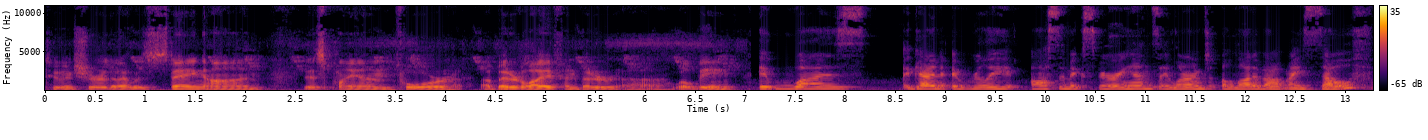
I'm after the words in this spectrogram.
to ensure that I was staying on this plan for a better life and better uh, well-being. It was again, a really awesome experience. I learned a lot about myself.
